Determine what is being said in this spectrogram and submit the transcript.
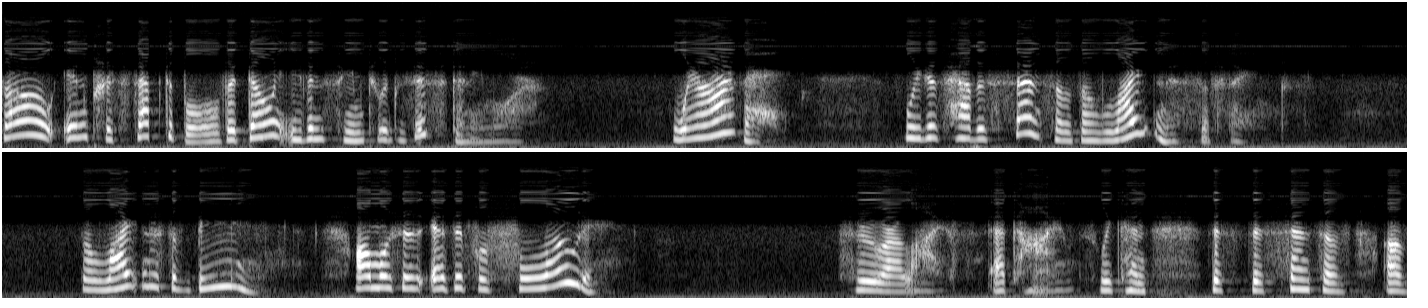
so imperceptible that don't even seem to exist anymore. Where are they? We just have a sense of the lightness of things. the lightness of being, almost as, as if we're floating through our life at times. We can, this, this sense of, of,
